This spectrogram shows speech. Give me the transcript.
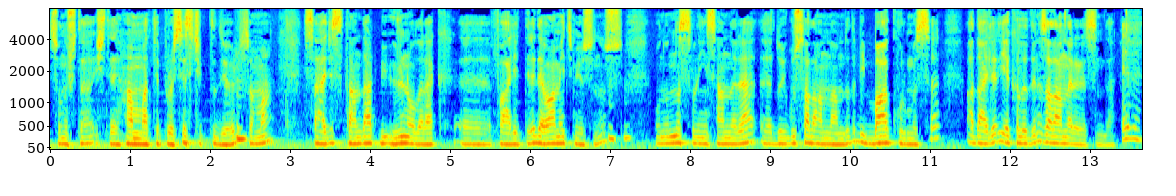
sonuçta işte ham madde proses çıktı diyoruz Hı. ama sadece standart bir ürün olarak e, faaliyetlere devam etmiyorsunuz. Hı hı. Onun nasıl insanlara e, duygusal anlamda da bir bağ kurması adayları yakaladığınız alanlar arasında. Evet.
